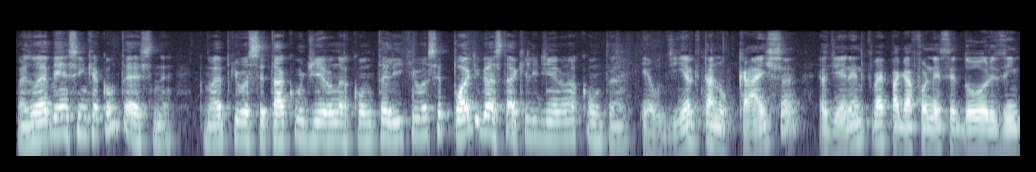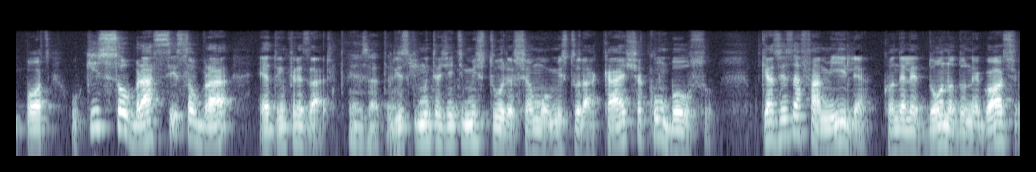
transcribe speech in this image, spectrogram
Mas não é bem assim que acontece, né? Não é porque você está com o dinheiro na conta ali que você pode gastar aquele dinheiro na conta. Né? É o dinheiro que está no caixa, é o dinheiro que vai pagar fornecedores, impostos. O que sobrar, se sobrar, é do empresário. Exatamente. Por isso que muita gente mistura, eu chamo misturar caixa com bolso. Porque às vezes a família, quando ela é dona do negócio,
